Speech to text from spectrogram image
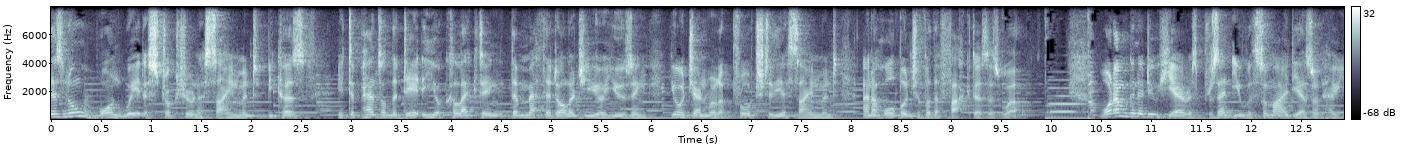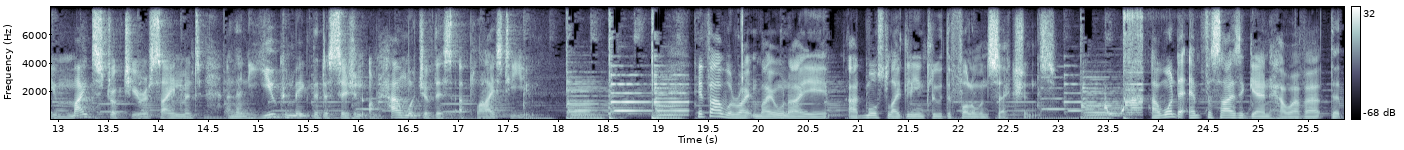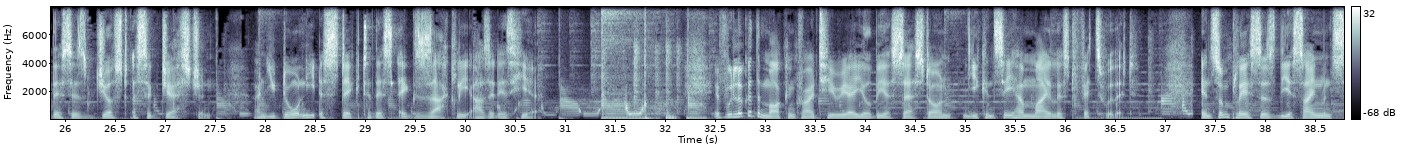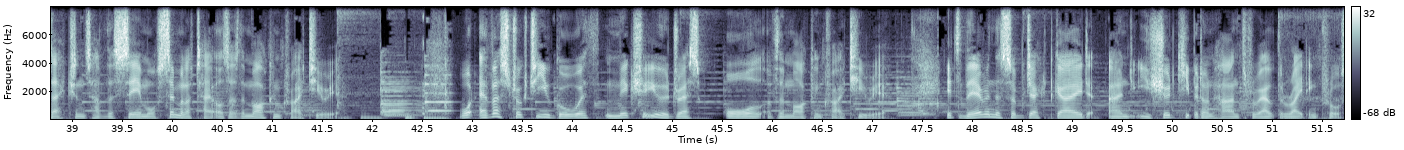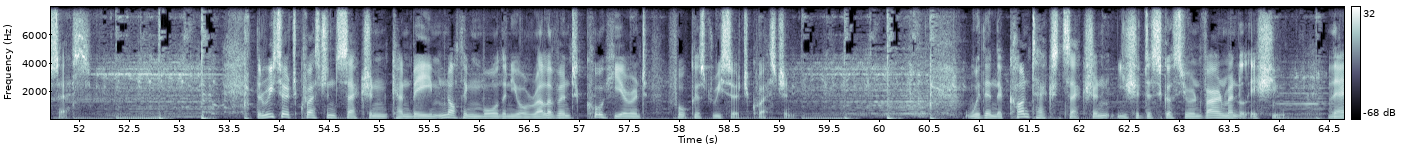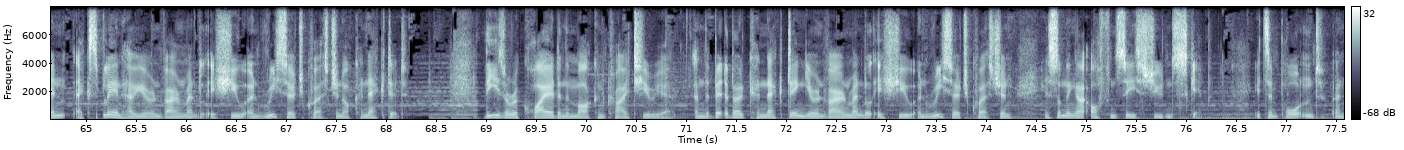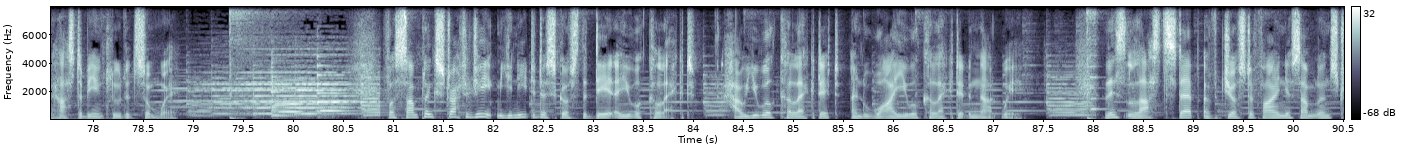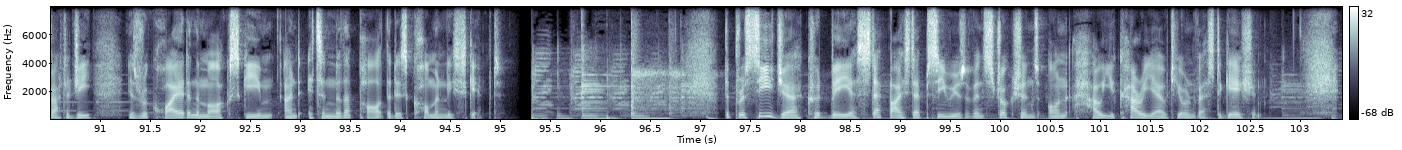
There's no one way to structure an assignment because it depends on the data you're collecting, the methodology you're using, your general approach to the assignment, and a whole bunch of other factors as well. What I'm going to do here is present you with some ideas on how you might structure your assignment, and then you can make the decision on how much of this applies to you. If I were writing my own IA, I'd most likely include the following sections. I want to emphasize again, however, that this is just a suggestion, and you don't need to stick to this exactly as it is here. If we look at the marking criteria you'll be assessed on, you can see how my list fits with it. In some places, the assignment sections have the same or similar titles as the marking criteria. Whatever structure you go with, make sure you address all of the marking criteria. It's there in the subject guide, and you should keep it on hand throughout the writing process. The research questions section can be nothing more than your relevant, coherent, focused research question. Within the context section, you should discuss your environmental issue, then explain how your environmental issue and research question are connected. These are required in the Marking criteria, and the bit about connecting your environmental issue and research question is something I often see students skip. It's important and has to be included somewhere. For sampling strategy, you need to discuss the data you will collect, how you will collect it, and why you will collect it in that way. This last step of justifying your sampling strategy is required in the mark scheme, and it's another part that is commonly skipped. The procedure could be a step by step series of instructions on how you carry out your investigation.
